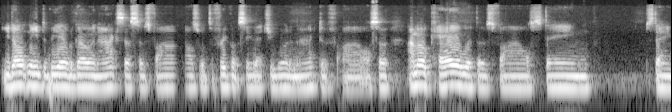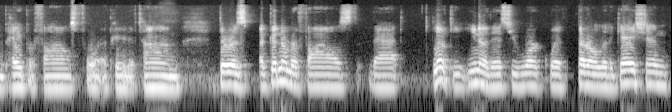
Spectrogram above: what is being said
You don't need to be able to go and access those files with the frequency that you would an active file. So I'm okay with those files staying staying paper files for a period of time. There was a good number of files that, look, you, you know this, you work with federal litigation.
